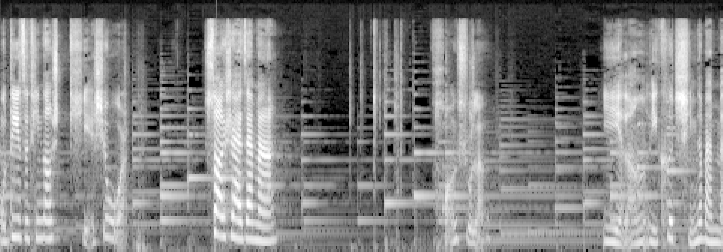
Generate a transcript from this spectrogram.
我第一次听到铁锈味儿。苏老师还在吗？黄鼠狼、野狼、李克勤的版本，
